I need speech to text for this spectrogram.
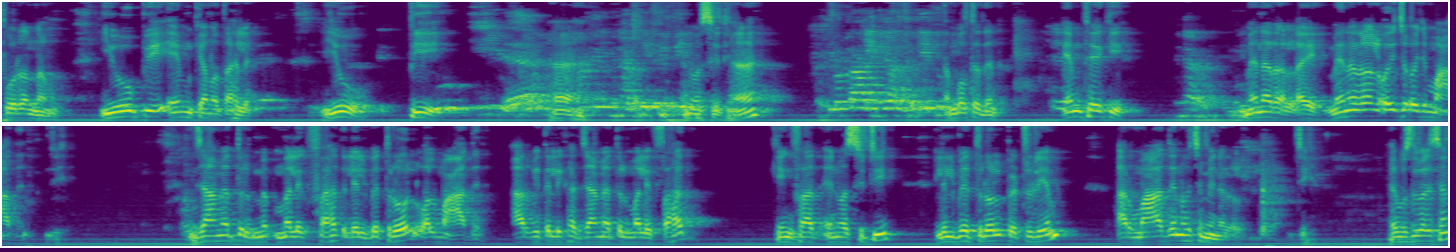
পুরো নাম। ইউপি এম কেন তাহলে? ইউ পি হ্যাঁ। ইউনিভার্সিটি হ্যাঁ? বলতে দেন। এম থেকে কি? মিনারেল এই মিনারেল ওই যে ওই যে মাহাদেন জি। জামিয়াতুল মালিক ফাহাদ লিল পেট্রোল ওয়াল মাআদিন। আরবিতে লেখা জামিয়াতুল মালিক ফাহাদ, কিং ফাহাদ ইউনিভার্সিটি, লিল পেট্রোল পেট্রোলিয়াম, আর মাআদিন হচ্ছে মিনারেল। জি। বুঝতে পেরেছেন?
